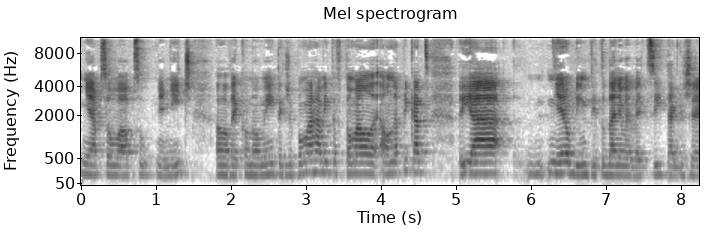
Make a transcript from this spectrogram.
neabsolvoval absolútne nič uh, v ekonomii, takže pomáha mi to v tom, ale, ale napríklad ja nerobím tieto daňové veci, takže,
